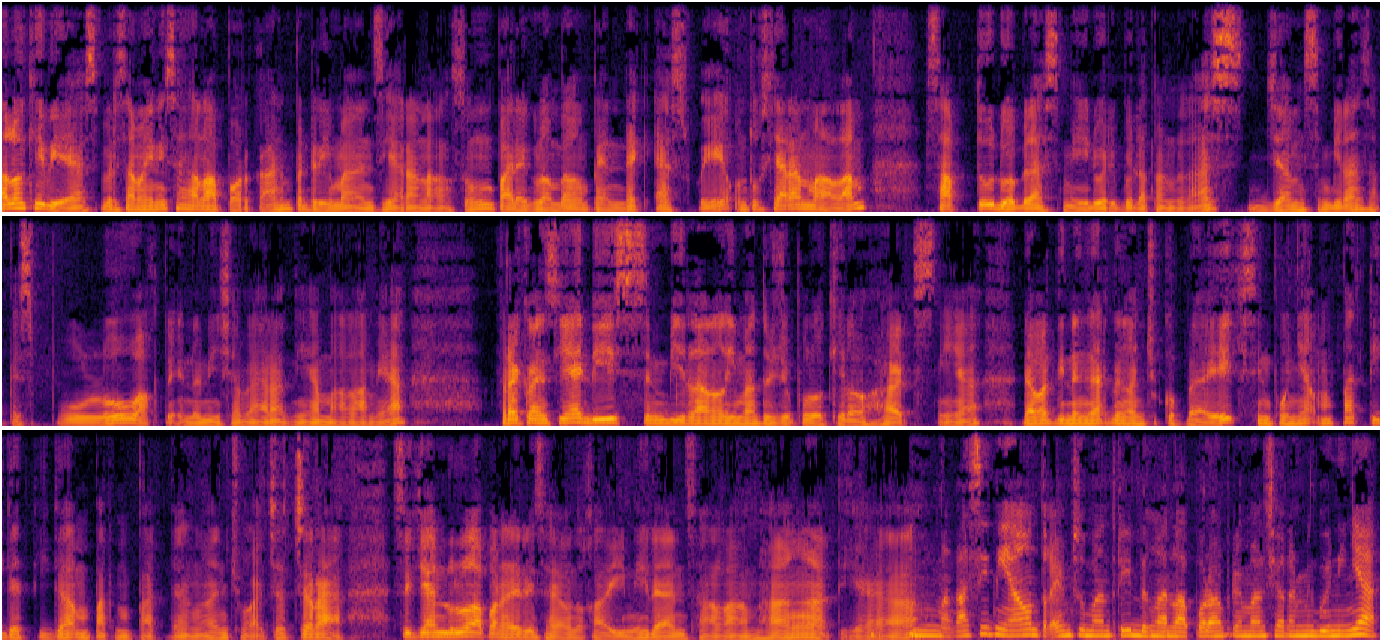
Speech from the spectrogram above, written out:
Halo KBS, bersama ini saya laporkan penerimaan siaran langsung pada gelombang pendek SW untuk siaran malam Sabtu 12 Mei 2018 jam 9 sampai 10 waktu Indonesia Barat nih ya malam ya. Frekuensinya di 9570 kHz nih ya. Dapat didengar dengan cukup baik, simpunya 43344 dengan cuaca cerah. Sekian dulu laporan dari saya untuk kali ini dan salam hangat ya. Hmm, makasih nih ya untuk M Sumantri dengan laporan penerimaan siaran minggu ininya.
